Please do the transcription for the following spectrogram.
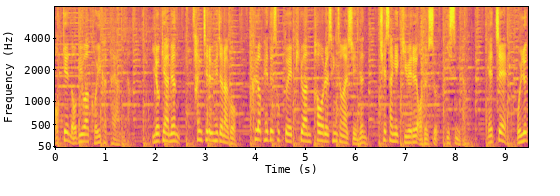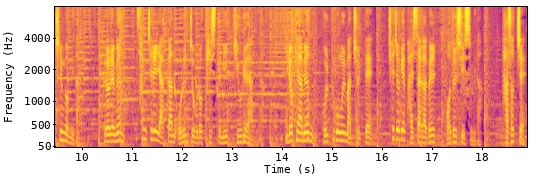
어깨 너비와 거의 같아야 합니다. 이렇게 하면 상체를 회전하고 클럽 헤드 속도에 필요한 파워를 생성할 수 있는 최상의 기회를 얻을 수 있습니다. 넷째, 올려치는 겁니다. 그러려면 상체를 약간 오른쪽으로 비스듬히 기울여야 합니다. 이렇게 하면 골프공을 맞출 때 최적의 발사각을 얻을 수 있습니다. 다섯째,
